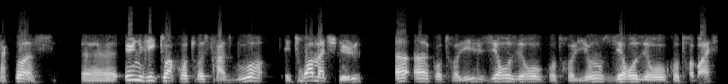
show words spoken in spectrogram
ça coince. Euh, une victoire contre Strasbourg et trois matchs nuls. 1-1 contre Lille, 0-0 contre Lyon, 0-0 contre Brest.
